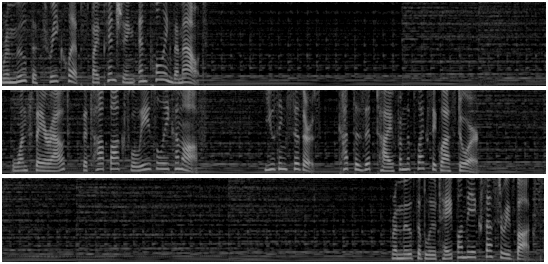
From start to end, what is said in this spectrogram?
remove the three clips by pinching and pulling them out. Once they are out, the top box will easily come off. Using scissors, cut the zip tie from the plexiglass door. Remove the blue tape on the accessories box.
